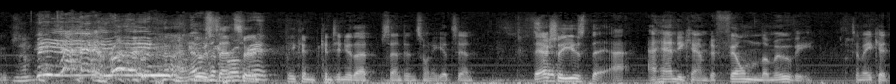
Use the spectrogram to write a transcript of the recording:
Oops. That he was was censored. appropriate. He can continue that sentence when he gets in. They actually used the, a, a handy cam to film the movie to make it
